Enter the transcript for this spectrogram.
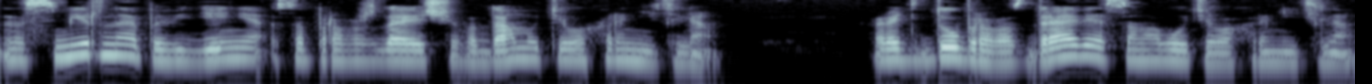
на смирное поведение сопровождающего даму телохранителя. Ради доброго здравия самого телохранителя.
